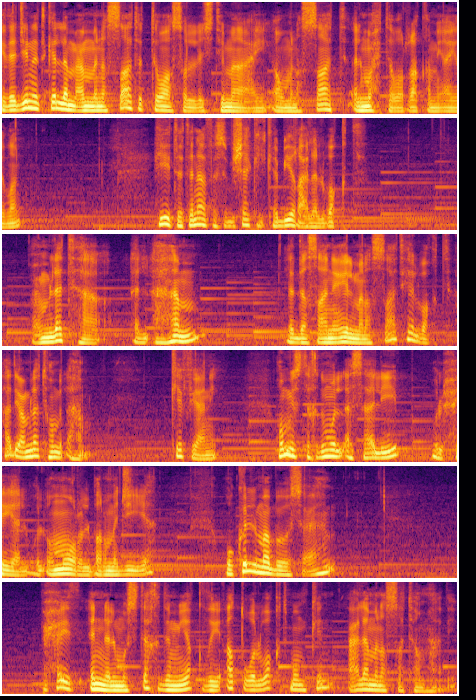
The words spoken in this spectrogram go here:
إذا جينا نتكلم عن منصات التواصل الاجتماعي أو منصات المحتوى الرقمي أيضا هي تتنافس بشكل كبير على الوقت. عملتها الأهم لدى صانعي المنصات هي الوقت. هذه عملتهم الأهم. كيف يعني؟ هم يستخدمون الأساليب والحيل والأمور البرمجية وكل ما بوسعهم بحيث أن المستخدم يقضي أطول وقت ممكن على منصتهم هذه.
